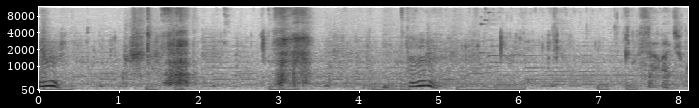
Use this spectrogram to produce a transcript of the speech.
음. 음. 싸가지고.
